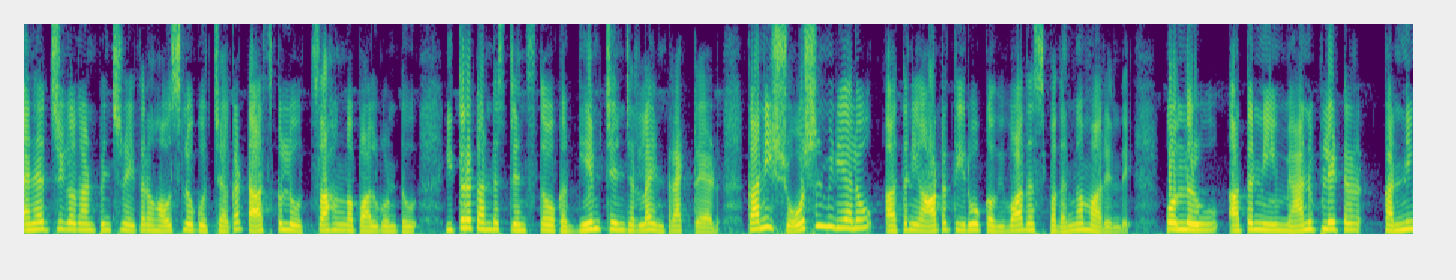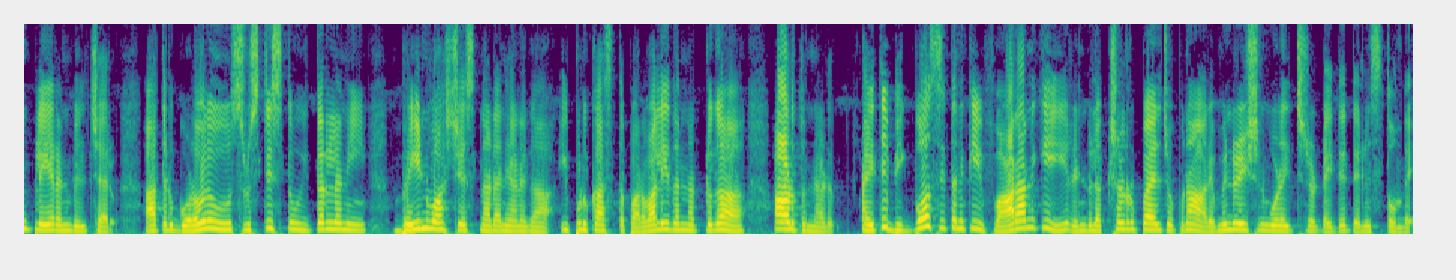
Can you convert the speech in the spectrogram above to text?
ఎనర్జీగా కనిపించిన ఇతను హౌస్లోకి వచ్చాక టాస్క్లో ఉత్సాహంగా పాల్గొంటూ ఇతర కంటెస్టెంట్స్తో ఒక గేమ్ చేంజర్లా ఇంటరాక్ట్ అయ్యాడు. కానీ సోషల్ మీడియాలో అతని ఆట తీరు ఒక వివాదాస్పదంగా మారింది. కొందరు అతన్ని మ్యానుపులేటర్ కన్నింగ్ ప్లేయర్ అని పిలిచారు. అతడు గొడవలు సృష్టిస్తూ ఇతరులని బ్రెయిన్ వాష్ చేస్తున్నాడని అనగా ఇప్పుడు కాస్త పర్వాలేదన్నట్లుగా ఆడుతున్నాడు. అయితే బిగ్ బాస్ ఇతనికి వారానికి రెండు లక్షల రూపాయల చొప్పున రెమ్యునరేషన్ కూడా ఇచ్చినట్టయితే తెలుస్తుంది.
